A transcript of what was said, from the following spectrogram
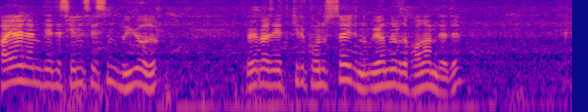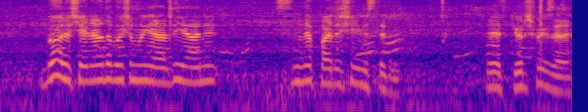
hayalen dedi senin sesini duyuyordur. Böyle biraz etkili konuşsaydın uyanırdı falan dedi. Böyle şeyler de başıma geldi yani sizinle paylaşayım istedim. Evet görüşmek üzere.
